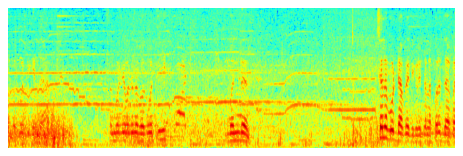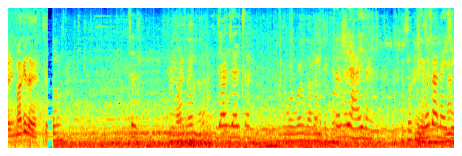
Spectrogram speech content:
भगवती किल्ला. समोरच्या बाजूला भगवती बंदर. चला बोट दाखवूया तिकडे. चला परत जा पाहिजे मागे जाऊया. चल. गाडी जाईल ना? जाल जाल चल. वळवायला जागा नसेल चल रे हाय जाल रिवर्स आणायची.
